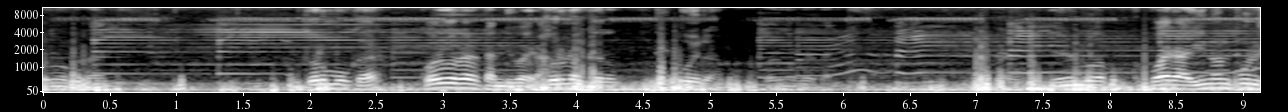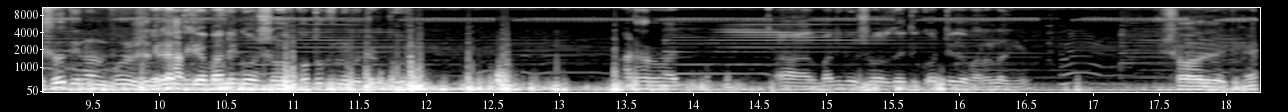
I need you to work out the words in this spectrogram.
কর্মকা কান্দি। কর্মকার? কর্মকা কান্দি বাইরা। করুণাকার বয়রা কর্মকা বয়রা ইউনিয়ন পরিষদ ইউনিয়ন পরিষদ এখান থেকে মানিকগঞ্জ শহর কত কিলোমিটার দূর? আঠারো মাইল। আর মানিকগঞ্জ শহর যাইতে কত টাকা ভাড়া লাগে? শহরে যাইতে না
